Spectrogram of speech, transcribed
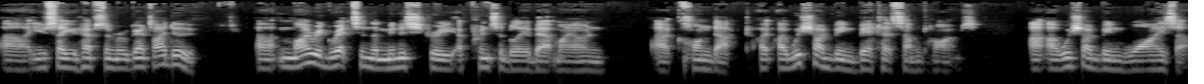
Uh, you say you have some regrets. I do. Uh, my regrets in the ministry are principally about my own uh, conduct. I, I, wish I'd been better sometimes. I, I wish I'd been wiser.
